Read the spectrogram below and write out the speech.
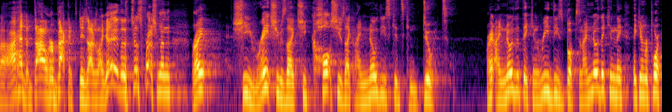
I had to dial her back I was like, hey, they're just freshmen, right? She raised, she was like, she called, she was like, I know these kids can do it right? I know that they can read these books and I know they can, they, they can report.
